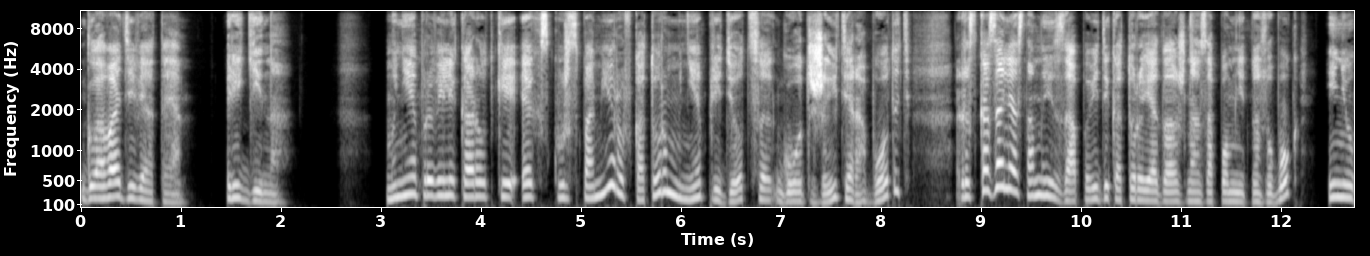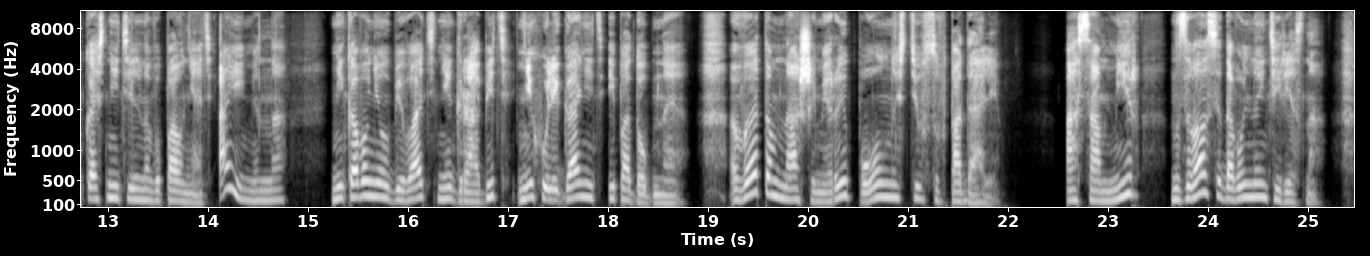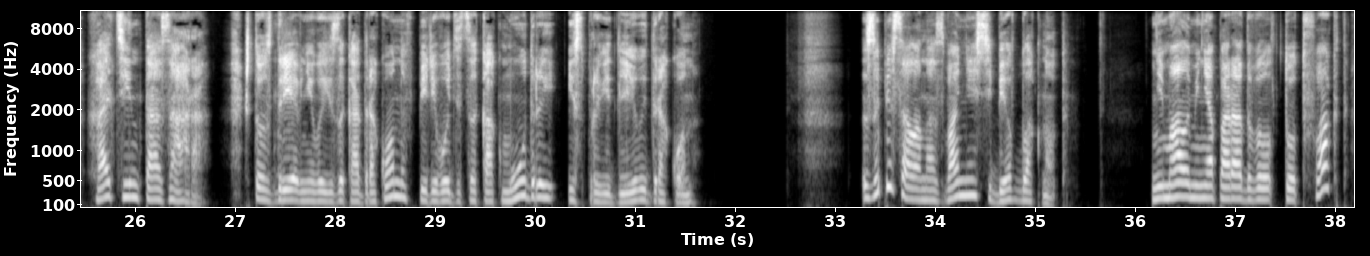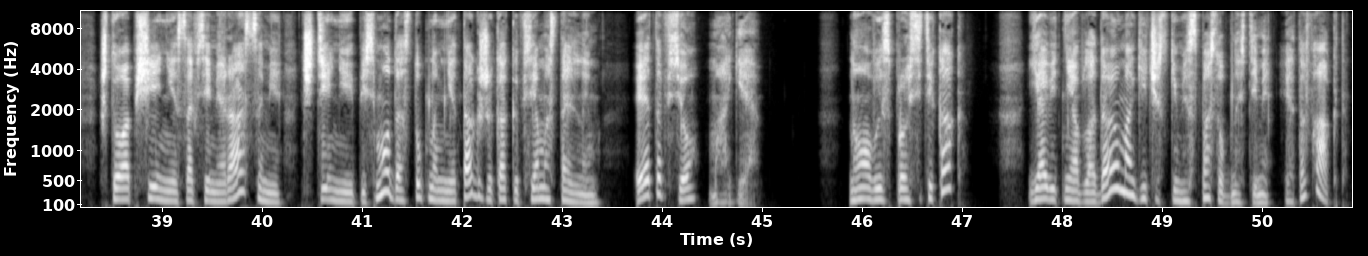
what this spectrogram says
Глава 9. Регина. Мне провели короткий экскурс по миру, в котором мне придется год жить и работать, рассказали основные заповеди, которые я должна запомнить на зубок и неукоснительно выполнять, а именно никого не убивать, не грабить, не хулиганить и подобное. В этом наши миры полностью совпадали. А сам мир назывался довольно интересно – Хатин Тазара – что с древнего языка драконов переводится как «мудрый и справедливый дракон». Записала название себе в блокнот. Немало меня порадовал тот факт, что общение со всеми расами, чтение и письмо доступно мне так же, как и всем остальным. Это все магия. Но вы спросите, как? Я ведь не обладаю магическими способностями, это факт.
